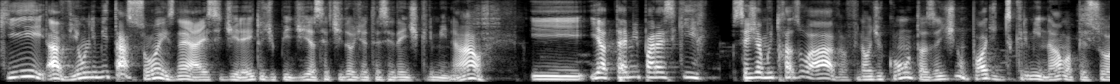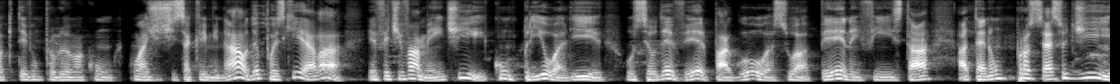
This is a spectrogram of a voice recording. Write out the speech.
que haviam limitações né, a esse direito de pedir a certidão de antecedente criminal, e, e até me parece que seja muito razoável. Afinal de contas, a gente não pode discriminar uma pessoa que teve um problema com, com a justiça criminal depois que ela efetivamente cumpriu ali o seu dever, pagou a sua pena, enfim, está até num processo de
